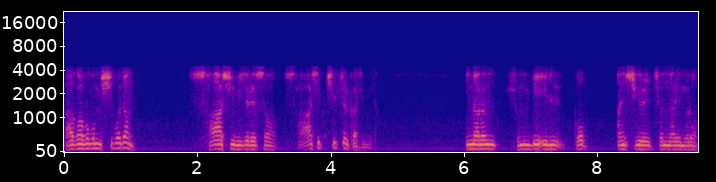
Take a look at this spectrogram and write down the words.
마가복음 15장 42절에서 47절까지입니다. 이날은 준비일 곧 안식일 전날이므로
